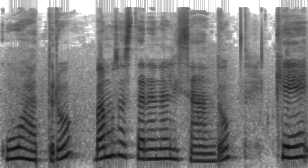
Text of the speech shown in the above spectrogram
4, vamos a estar analizando que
